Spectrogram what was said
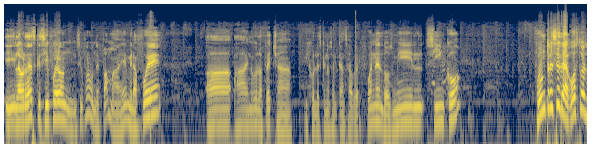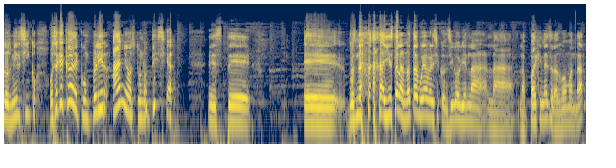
Y la verdad es que sí fueron, sí fueron de fama, eh. Mira, fue, ah, ay, no veo la fecha. Híjole, es que no se alcanza a ver. Fue en el 2005. Fue un 13 de agosto del 2005. O sea que acaba de cumplir años tu noticia. Este. eh, pues nada, ahí está la nota. Voy a ver si consigo bien la, la, la página y se las voy a mandar.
